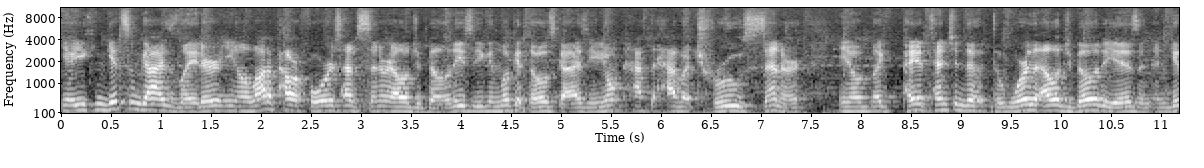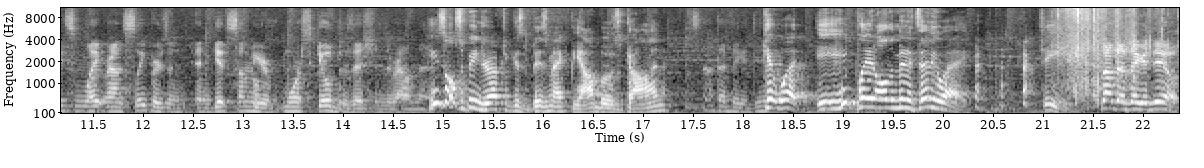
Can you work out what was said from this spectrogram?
you know, you can get some guys later. You know, a lot of power forwards have center eligibility, so you can look at those guys, and you don't have to have a true center. You know, like pay attention to, to where the eligibility is and, and get some late round sleepers and, and get some of your more skilled positions around that. He's also being drafted because Bismack Biyombo's gone. It's not that big a deal. Get what? He played all the minutes anyway. Jeez. It's not that big a deal.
